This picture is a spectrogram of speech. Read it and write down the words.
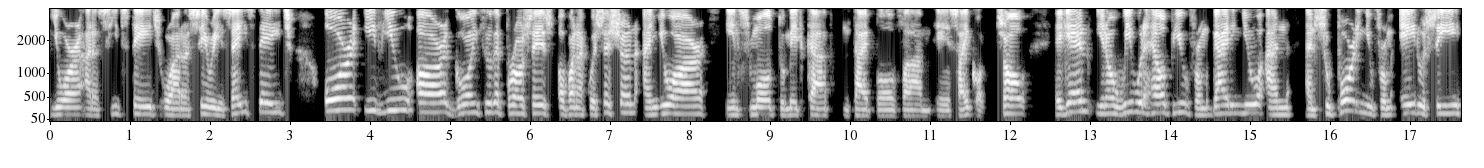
you are at a seed stage or at a Series A stage, or if you are going through the process of an acquisition and you are in small to mid cap type of um, cycle. So again, you know, we would help you from guiding you and and supporting you from A to C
